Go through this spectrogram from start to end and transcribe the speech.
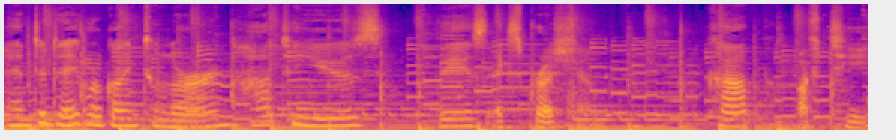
And today we're going to learn how to use this expression cup of tea.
